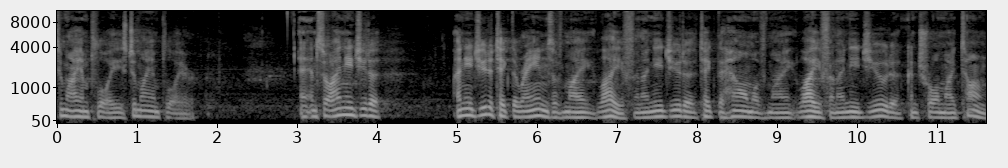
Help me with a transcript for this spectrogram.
to my employees, to my employer. And so I need you to I need you to take the reins of my life, and I need you to take the helm of my life, and I need you to control my tongue.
